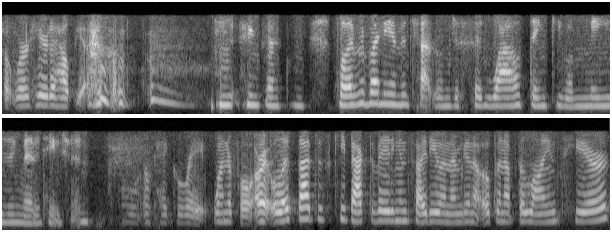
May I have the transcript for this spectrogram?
But we're here to help you. exactly. So everybody in the chat room just said, "Wow, thank you, amazing meditation." Oh, okay, great, wonderful. All right, well let that just keep activating inside you, and I'm going to open up the lines here.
